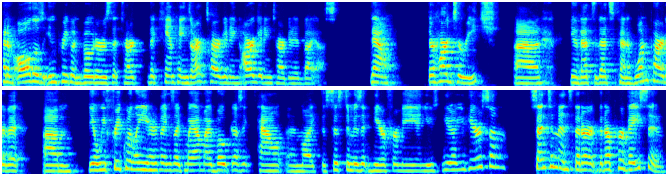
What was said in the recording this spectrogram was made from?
kind of all those infrequent voters that tar- that campaigns aren't targeting are getting targeted by us. Now, they're hard to reach. Uh, you know, that's that's kind of one part of it. Um, you know, we frequently hear things like, "My my vote doesn't count," and like the system isn't here for me. And you you know, you hear some sentiments that are that are pervasive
